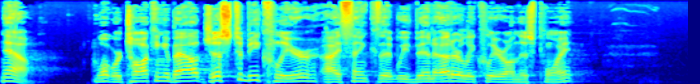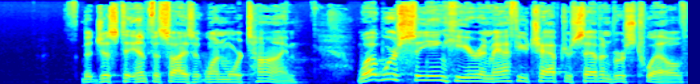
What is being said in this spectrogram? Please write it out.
Now, what we're talking about, just to be clear, I think that we've been utterly clear on this point, but just to emphasize it one more time, what we're seeing here in Matthew chapter 7, verse 12,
